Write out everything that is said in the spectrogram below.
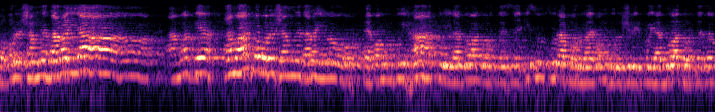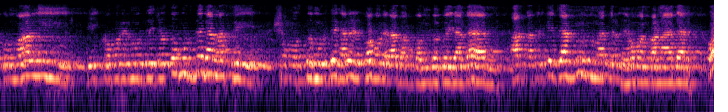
কবরের সামনে দাঁড়াইয়া আমাকে আমার কবরের সামনে দাঁড়াইলো এবং দুই হাত তুইলা দোয়া করতেছে, কিছু সূরা পড়ল এবং গুরু শরীফ কইরা দোয়া করতেছে। ও মালিক, এই কবরের মধ্যে যত মুর্দে গান আছে, সমস্ত মুর্দে গানের কবরের আজাব বন্ধ কইরা দেন আর তাদেরকে জান্নাতের মেহমান বানায় দেন। ও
